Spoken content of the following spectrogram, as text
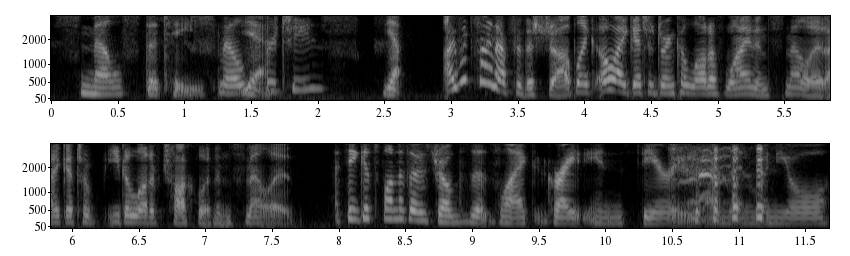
Smell expertise. smell expertise. Yeah. Yep. I would sign up for this job. Like, oh, I get to drink a lot of wine and smell it. I get to eat a lot of chocolate and smell it. I think it's one of those jobs that's like great in theory, and then when you're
